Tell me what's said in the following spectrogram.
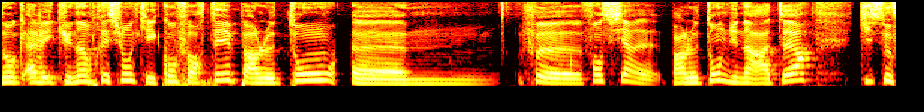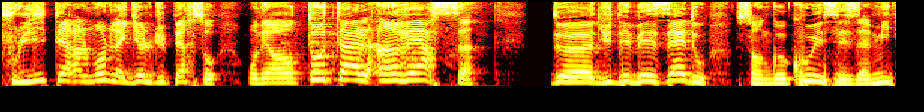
Donc avec une impression qui est confortée par le ton euh, foncière- par le ton du narrateur qui se fout littéralement de la gueule du perso. On est en total inverse de, du DBZ où Sangoku et ses amis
